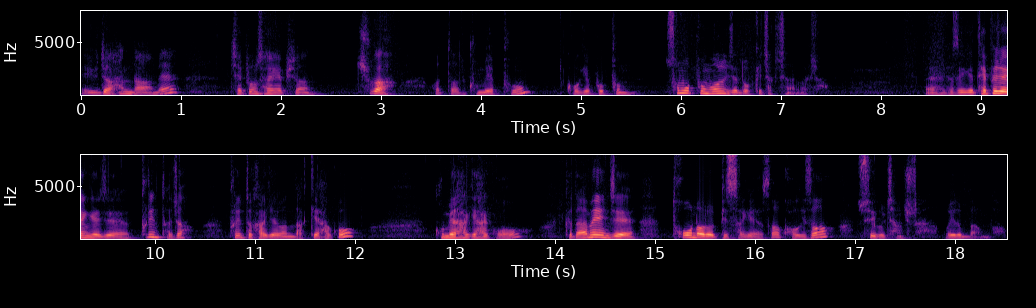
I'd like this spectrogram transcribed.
유도한 다음에 제품 사용에 필요한 추가 어떤 구매품, 고객 부품, 소모품을 이제 높게 책정하는 거죠. 예, 그래서 이게 대표적인 게 이제 프린터죠. 프린터 가격은 낮게 하고 구매하게 하고 그 다음에 이제 토너를 비싸게 해서 거기서 수익을 창출하는 뭐 이런 방법.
